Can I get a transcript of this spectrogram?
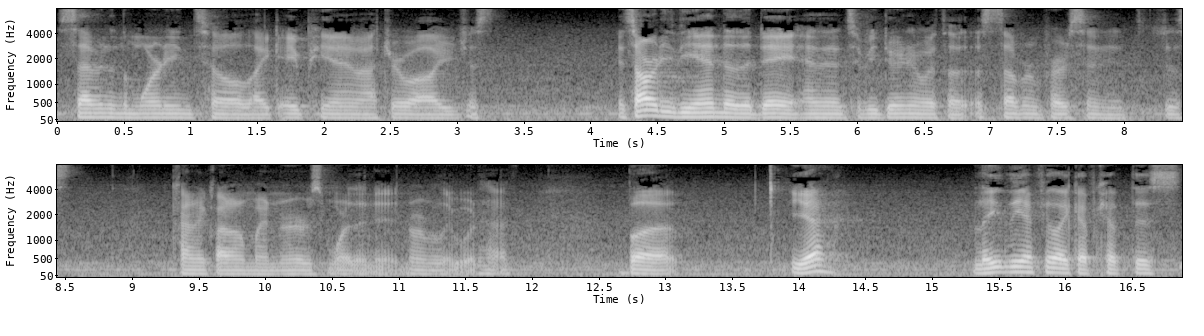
seven in the morning till like eight p.m. After a while, you just it's already the end of the day, and then to be doing it with a, a stubborn person, it just kind of got on my nerves more than it normally would have. But yeah, lately I feel like I've kept this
